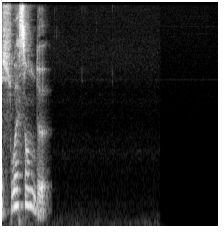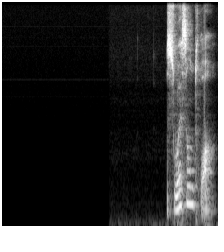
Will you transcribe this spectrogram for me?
soixante-deux, soixante-trois,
